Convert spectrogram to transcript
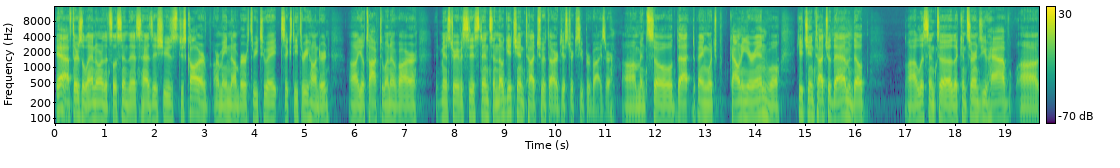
Yeah, if there's a landowner that's listening to this has issues, just call our, our main number, 328 6300. Uh, you'll talk to one of our administrative assistants, and they'll get you in touch with our district supervisor. Um, and so that, depending which county you're in, will get you in touch with them, and they'll uh, listen to the concerns you have, uh,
